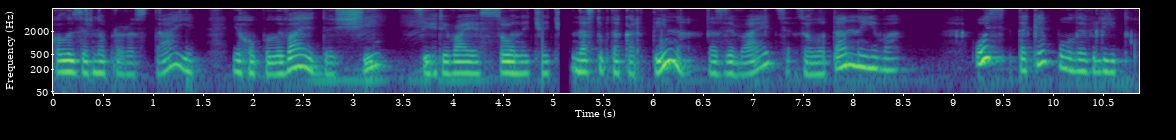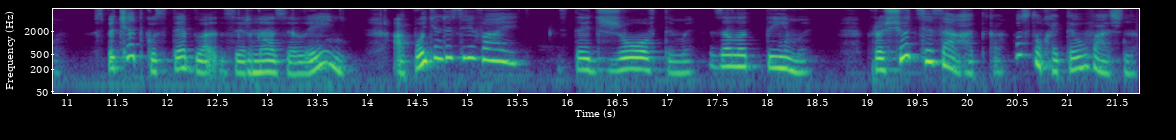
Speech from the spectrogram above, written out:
Коли зерно проростає, його поливають дощі, зігріває сонечко. Наступна картина називається Золота нива. Ось таке поле влітку. Спочатку стебла зерна зелені, а потім дозрівають, стають жовтими, золотими. Про що це загадка? Послухайте уважно.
